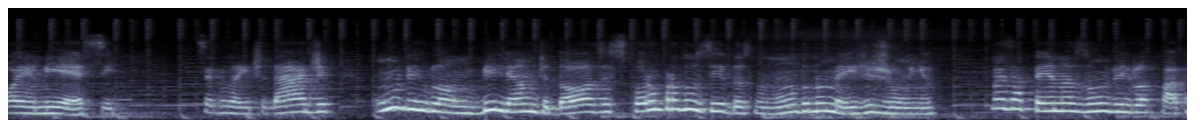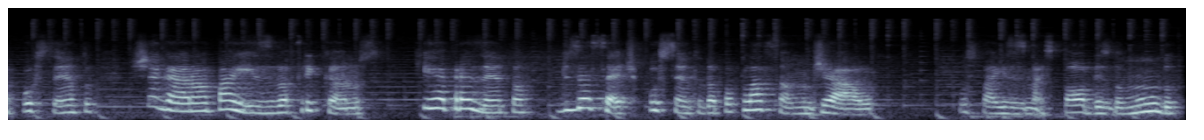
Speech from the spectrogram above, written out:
OMS. Segundo a entidade, 1,1 bilhão de doses foram produzidas no mundo no mês de junho, mas apenas 1,4% chegaram a países africanos, que representam 17% da população mundial. Os países mais pobres do mundo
